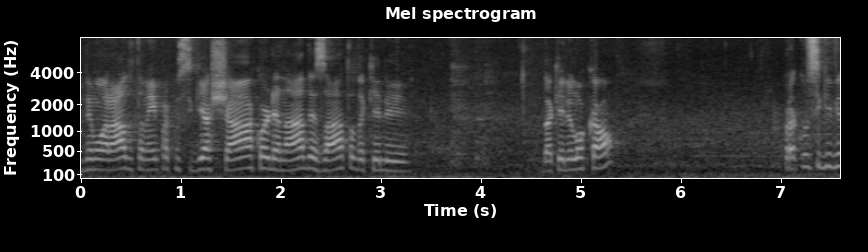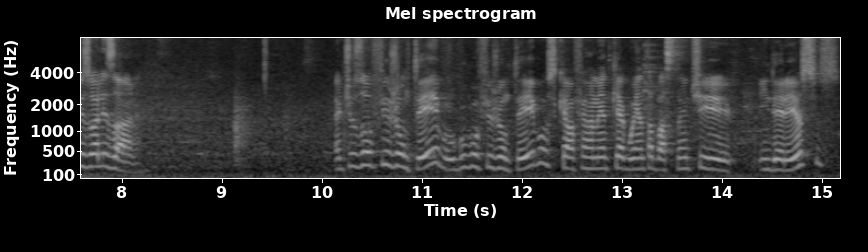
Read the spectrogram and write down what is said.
demorado também para conseguir achar a coordenada exata daquele, daquele local para conseguir visualizar. Né? A gente usou o Fusion Table, o Google Fusion Tables, que é uma ferramenta que aguenta bastante endereços.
